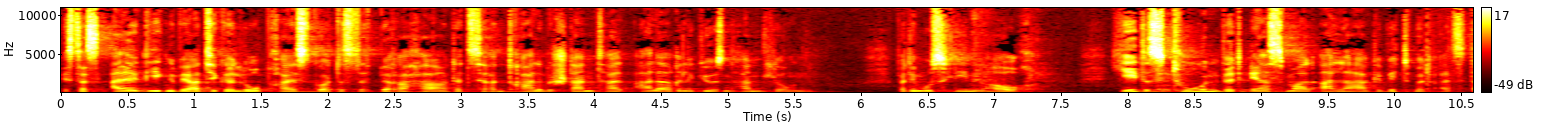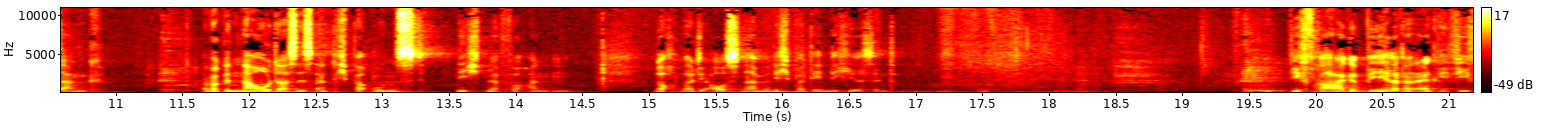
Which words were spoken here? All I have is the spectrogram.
ist das allgegenwärtige Lobpreis Gottes, das Beraha, der zentrale Bestandteil aller religiösen Handlungen. Bei den Muslimen auch. Jedes Tun wird erstmal Allah gewidmet als Dank. Aber genau das ist eigentlich bei uns nicht mehr vorhanden. Nochmal die Ausnahme nicht bei denen, die hier sind. Die Frage wäre dann eigentlich, wie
